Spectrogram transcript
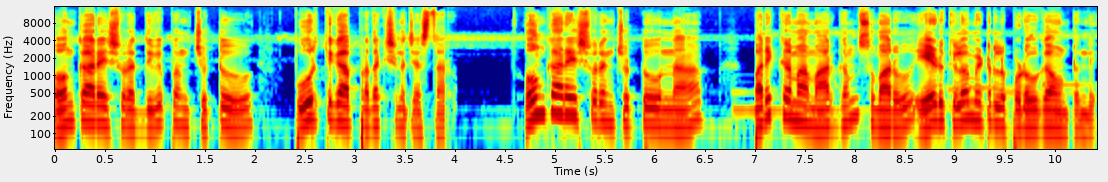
ఓంకారేశ్వర ద్వీపం చుట్టూ పూర్తిగా ప్రదక్షిణ చేస్తారు. ఓంకారేశ్వరం చుట్టూ ఉన్న పరిక్రమ మార్గం సుమారు ఏడు కిలోమీటర్లు పొడవుగా ఉంటుంది.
